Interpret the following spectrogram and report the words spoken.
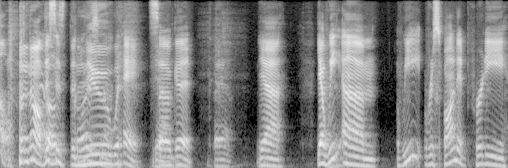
no, No, this is the new not. way. So Yeah. good. But yeah. Yeah. Yeah, we um we responded pretty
